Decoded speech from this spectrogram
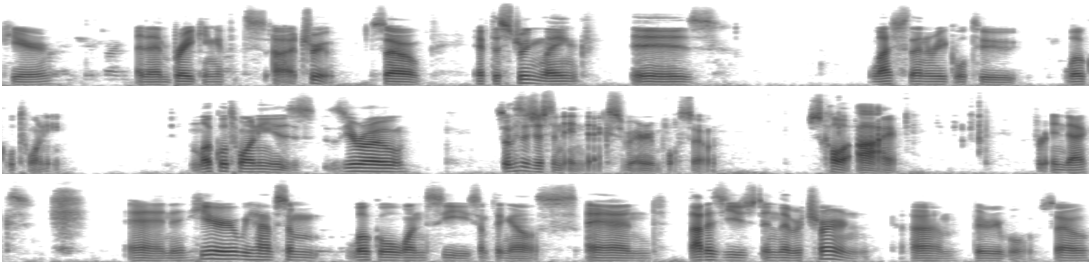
here and then breaking if it's uh, true. So if the string length is less than or equal to local 20. Local 20 is 0, so this is just an index variable, so just call it i for index. And here we have some local 1c something else, and that is used in the return um, variable. So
